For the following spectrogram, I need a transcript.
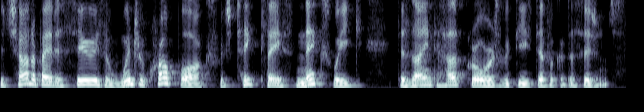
to chat about a series of winter crop walks which take place next week designed to help growers with these difficult decisions.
